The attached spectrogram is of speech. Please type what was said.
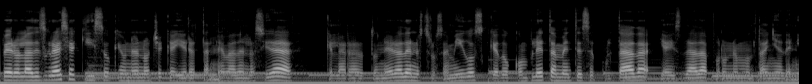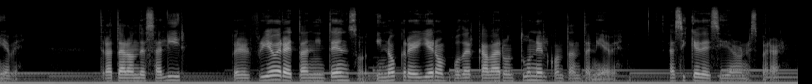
Pero la desgracia quiso que una noche cayera tan nevada en la ciudad, que la ratonera de nuestros amigos quedó completamente sepultada y aislada por una montaña de nieve. Trataron de salir, pero el frío era tan intenso y no creyeron poder cavar un túnel con tanta nieve, así que decidieron esperar.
